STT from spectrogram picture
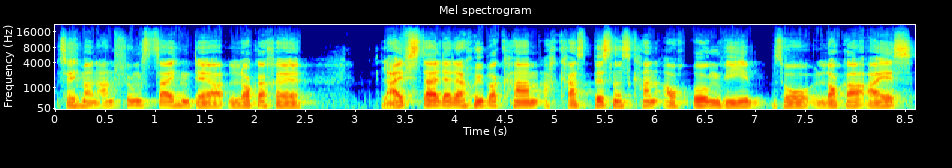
sag ich mal in Anführungszeichen, der lockere Lifestyle, der darüber kam. Ach krass, Business kann auch irgendwie so locker Eis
